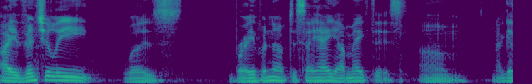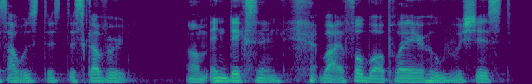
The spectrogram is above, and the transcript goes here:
I eventually was brave enough to say, hey, I make this. Um, and I guess I was discovered um, in Dixon by a football player who was just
